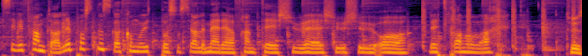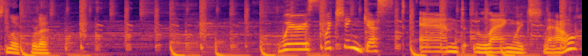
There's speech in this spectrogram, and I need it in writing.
ser vi frem til alle postene skal komme ut på sosiale medier frem til 2027 og litt fremover. Tusen takk for det. We're switching guest and language now.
